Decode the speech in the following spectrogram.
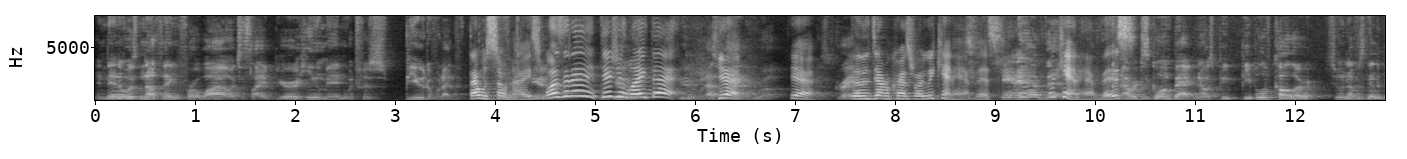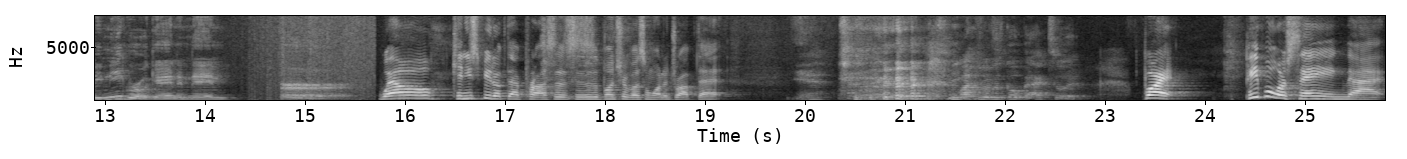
and then it was nothing for a while. Just like you're a human, which was beautiful. That, That was so nice, beautiful. wasn't it? Did you like that? Beautiful. That's yeah. I grew up. Yeah. That's great. Then the Democrats were like, we can't have this. Can't have that. We can't have this. Now we're just going back. Now it's pe- people of color. Soon enough, it's going to be Negro again, and then. Brr. Well, can you speed up that process? There's a bunch of us who want to drop that. Might as well just go back to it. But people are saying that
